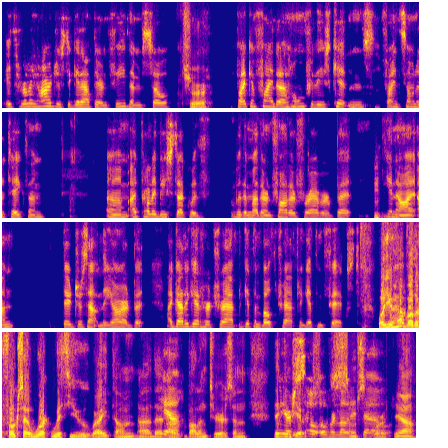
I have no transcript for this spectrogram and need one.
it's really hard just to get out there and feed them. So Sure. if I can find a home for these kittens, find someone to take them, um, I'd probably be stuck with, with a mother and father forever. But, Hmm. you know, I, I'm, they're just out in the yard, but I got to get her trapped, get them both trapped and get them fixed. Well, you have other folks that work with you, right? Um, uh, that Yeah. are volunteers, and they We can are be so overloaded, some support. though. Yeah,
